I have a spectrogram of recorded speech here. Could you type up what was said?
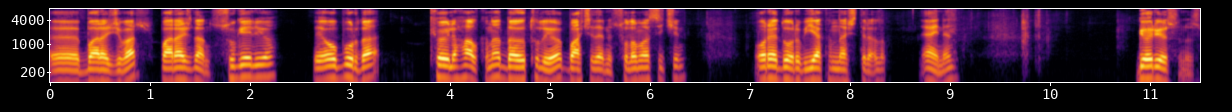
eee, barajı var. Barajdan su geliyor ve o burada köylü halkına dağıtılıyor bahçelerini sulaması için. Oraya doğru bir yakınlaştıralım. Aynen. Görüyorsunuz.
